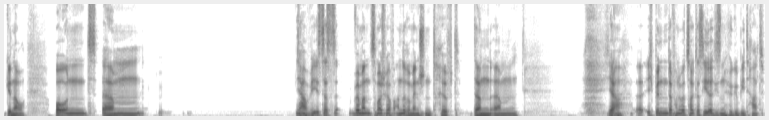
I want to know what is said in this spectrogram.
Genau. Und ähm, ja, wie ist das, wenn man zum Beispiel auf andere Menschen trifft? Dann ähm, ja, äh, ich bin davon überzeugt, dass jeder diesen Hörgebiet hat.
